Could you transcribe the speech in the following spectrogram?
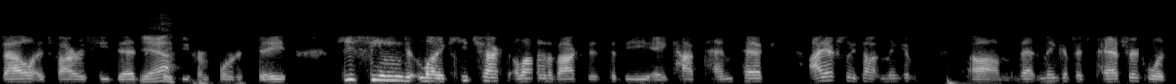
fell as far as he did. Yeah. Safety from Florida State. He seemed like he checked a lot of the boxes to be a top ten pick. I actually thought Minkah, um, that Minkah Fitzpatrick would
